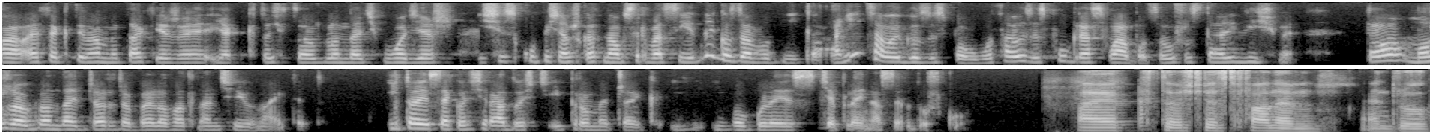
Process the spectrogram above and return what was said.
a efekty mamy takie, że jak ktoś chce oglądać młodzież i się skupić na przykład na obserwacji jednego zawodnika, a nie całego zespołu, bo cały zespół gra słabo, co już ustaliliśmy, to może oglądać George'a Bella w Atlancie United. i to jest jakoś radość i promyczek i, i w ogóle jest cieplej na serduszku. A jak ktoś jest fanem Andrew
